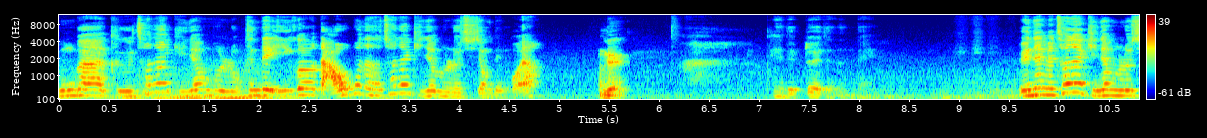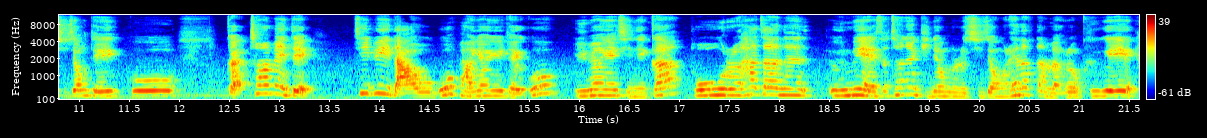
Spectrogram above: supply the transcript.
뭔가 그 천연 기념물로, 근데 이거 나오고 나서 천연 기념물로 지정된 거야? 네. 그냥 냅둬야 되는데. 왜냐면 천연 기념물로 지정돼 있고, 그러니까 처음에 이제 TV 나오고 방영이 되고 유명해지니까 보호를 하자는 의미에서 천연 기념물로 지정을 해놨단 말이야. 그럼 그게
